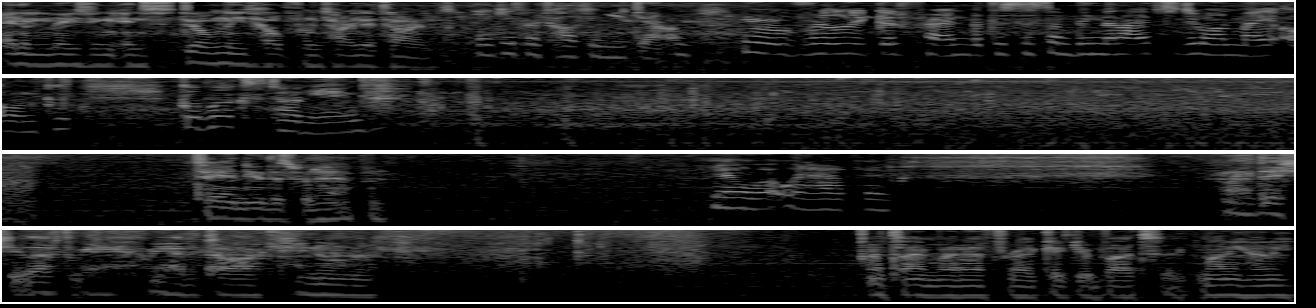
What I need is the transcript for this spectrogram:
and amazing and still need help from time to time. thank you for talking me down. You're a really good friend, but this is something that I have to do on my own. Good, good luck studying. Tay, I knew this would happen. Knew what would happen. Well, the day she left, we, we had a talk. You know, the That time right after I kicked your butts at Money Honey.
